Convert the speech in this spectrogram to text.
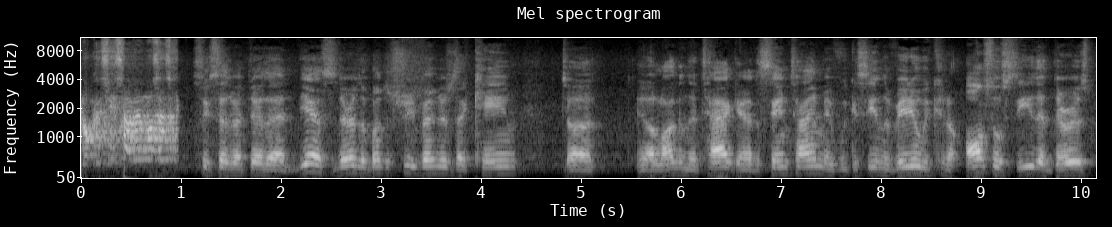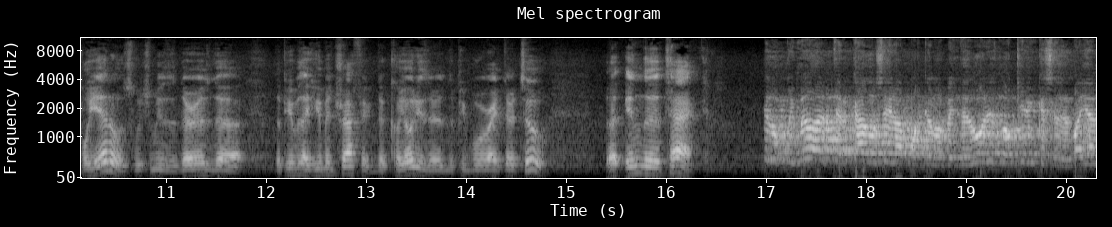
Lo que sí sabemos es que So he says right there that yes, there's a bunch of street vendors that came uh, you know, along in the attack, and at the same time, if we can see in the video, we can also see that there is polleros, which means that there is the the people that human traffic, the coyotes, there, the people right there too, uh, in the attack. los primeros altercados era porque los vendedores no quieren que se les vayan,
